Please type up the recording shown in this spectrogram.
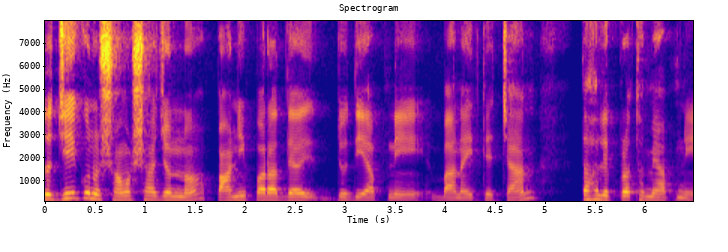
তো যে কোনো সমস্যার জন্য পানি পড়া দেয় যদি আপনি বানাইতে চান, তাহলে প্রথমে আপনি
